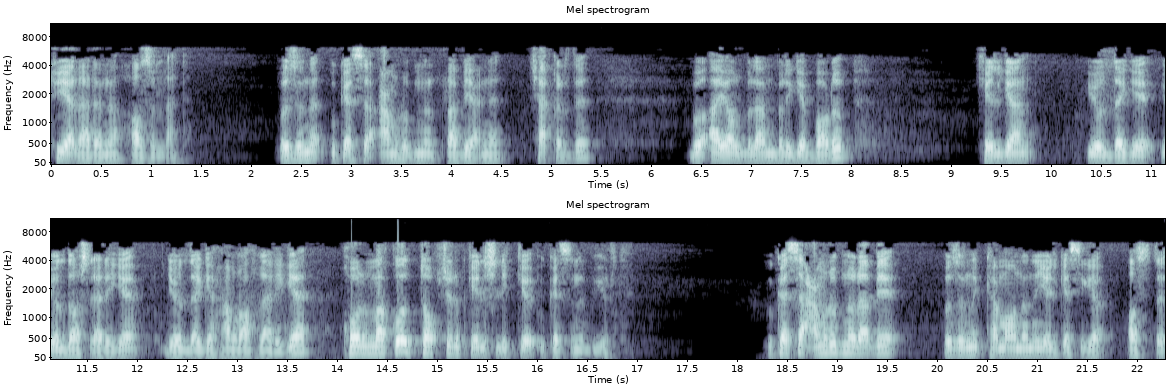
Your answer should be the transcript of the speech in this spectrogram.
tuyalarini hozirladi. O'zini ukasi amr ibn rabiyani chaqirdi. Bu ayol bilan birga borib kelgan yo'ldagi yo'ldoshlariga yo'ldagi hamrohlariga qo'lma qo'l topshirib kelishlikka ukasini buyurdi. Ukasi amr ibn rabi o'zini kamonini yelkasiga osdi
